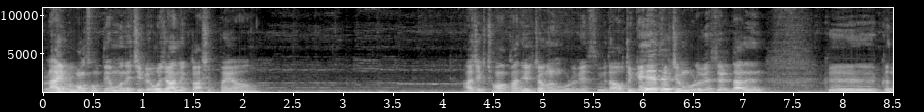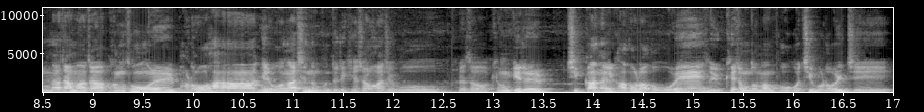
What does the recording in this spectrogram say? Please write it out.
라이브 방송 때문에 집에 오지 않을까 싶어요. 아직 정확한 일정을 모르겠습니다. 어떻게 해야 될지 모르겠어요. 일단은 그 끝나자마자 방송을 바로 하길 원하시는 분들이 계셔가지고 그래서 경기를 직관을 가더라도 5회에서 6회 정도만 보고 집으로 올지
